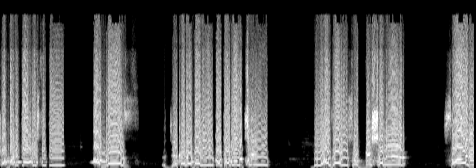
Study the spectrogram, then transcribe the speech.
সম্মানিত উপস্থিতি, আমরা যেখানে দাঁড়িয়ে কথা বলছি, দুই হাজার চব্বিশ সালের চারই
